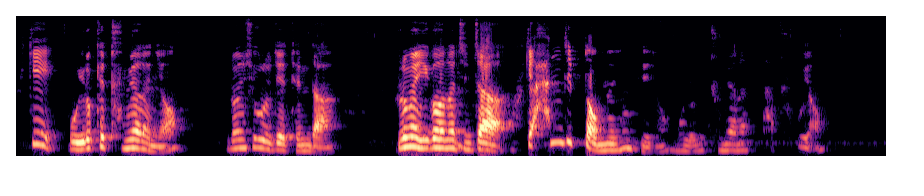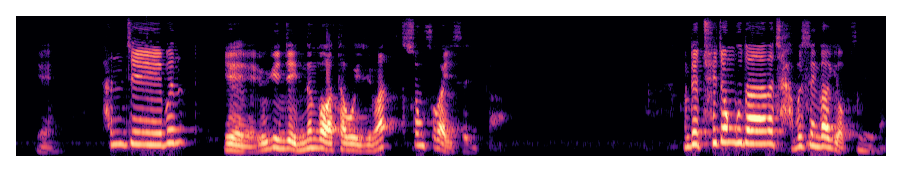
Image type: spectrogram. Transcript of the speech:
흙이 뭐 이렇게 두면은요. 이런 식으로 이제 된다. 그러면 이거는 진짜 흙이 한 집도 없는 형태죠. 뭐 여기 두면은 다 두고요. 예. 한 집은 예, 여기 이제 있는 것 같아 보이지만 시정수가 있으니까. 근데 최정구단은 잡을 생각이 없습니다.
